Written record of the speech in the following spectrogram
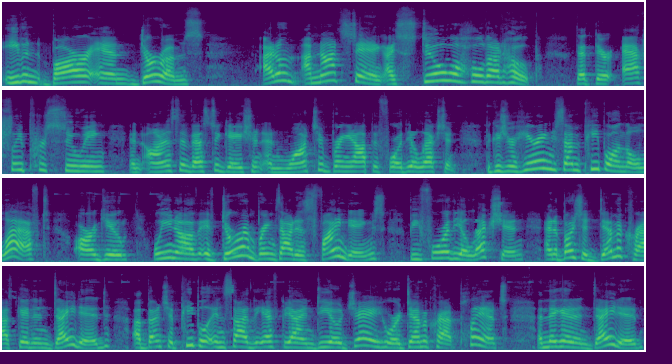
even Barr and Durham's, I don't, I'm not saying, I still will hold out hope that they're actually pursuing an honest investigation and want to bring it out before the election. Because you're hearing some people on the left argue, well, you know, if, if, Durham brings out his findings before the election and a bunch of Democrats get indicted, a bunch of people inside the FBI and DOJ who are Democrat plants, and they get indicted,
